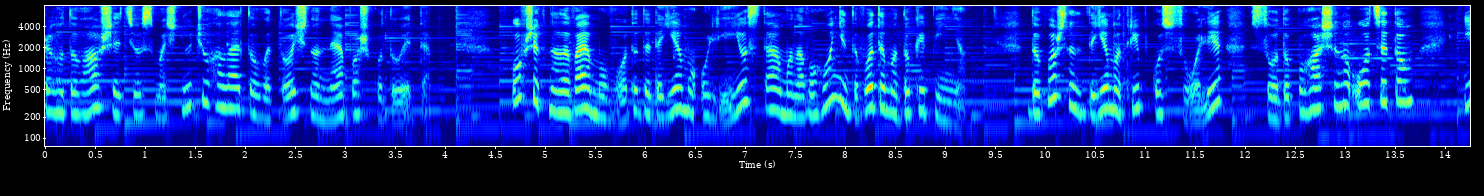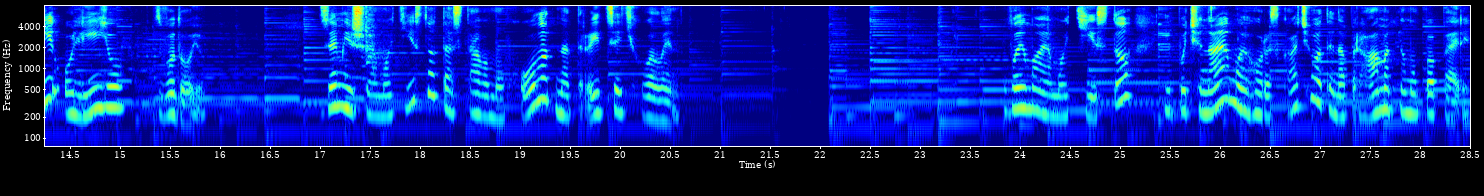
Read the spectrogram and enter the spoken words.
Приготувавши цю смачнючу галету, ви точно не пошкодуєте. В ковшик наливаємо воду, додаємо олію, ставимо на вогонь і доводимо до кипіння. До борошна додаємо дрібку солі, соду погашену оцетом і олію з водою. Замішуємо тісто та ставимо в холод на 30 хвилин. Виймаємо тісто і починаємо його розкачувати на пергаментному папері.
